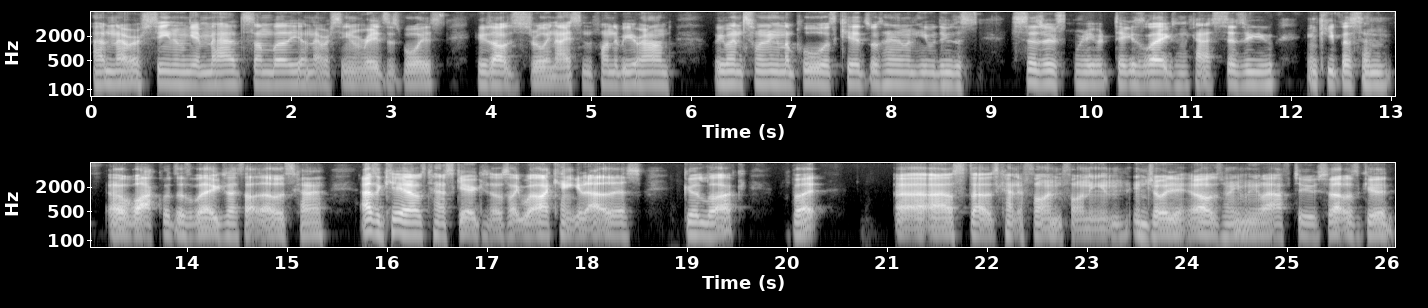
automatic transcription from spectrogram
I've never seen him get mad at somebody. I've never seen him raise his voice. He was always just really nice and fun to be around. We went swimming in the pool as kids with him, and he would do this scissors where he would take his legs and kind of scissor you and keep us in a lock with his legs. I thought that was kind of, as a kid, I was kind of scared because I was like, well, I can't get out of this. Good luck. But uh, I also thought it was kind of fun, funny, and enjoyed it. It always made me laugh too, so that was good.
